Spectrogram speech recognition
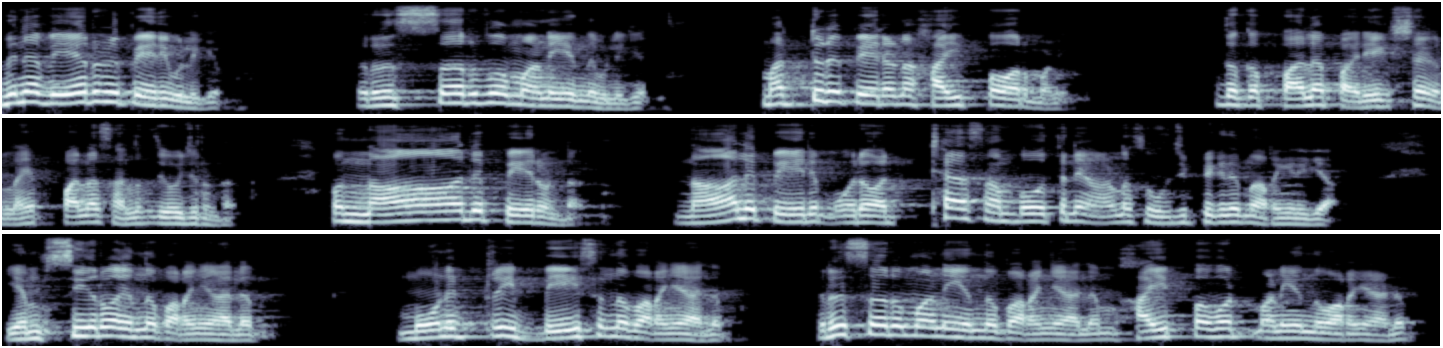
ഇതിനെ വേറൊരു പേര് വിളിക്കും. റിസർവ് മണി എന്ന് വിളിക്കും. മറ്റൊരു പേരാണ് ഹൈ പവർ മണി ഇതൊക്കെ പല പരീക്ഷകളിലെ പല സ്ഥലത്ത് ചോദിച്ചിട്ടുണ്ട്. അപ്പൊ നാല് പേരുണ്ട്. നാല് പേരും ഒരൊറ്റ സംഭവത്തിനെയാണ് സൂചിപ്പിക്കുന്നതെന്ന് അറിഞ്ഞിരിക്കുക. എം സീറോ എന്ന് പറഞ്ഞാലും മോണിറ്ററി ബേസ് എന്ന് പറഞ്ഞാലും റിസർവ് മണി എന്ന് പറഞ്ഞാലും ഹൈ പവേർഡ് മണി എന്ന് പറഞ്ഞാലും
